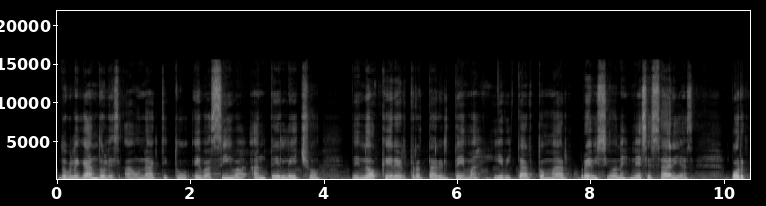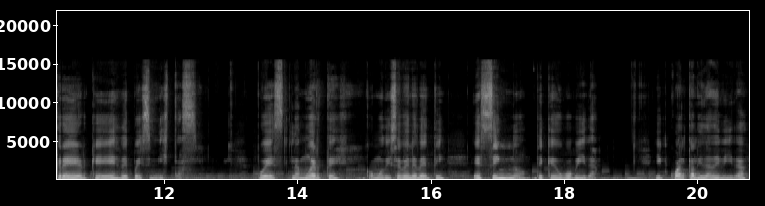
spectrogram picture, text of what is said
doblegándoles a una actitud evasiva ante el hecho de no querer tratar el tema y evitar tomar previsiones necesarias por creer que es de pesimistas pues la muerte, como dice Benedetti, es signo de que hubo vida. ¿Y cuál calidad de vida?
